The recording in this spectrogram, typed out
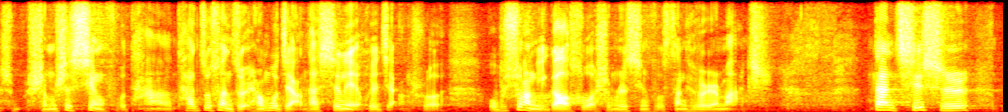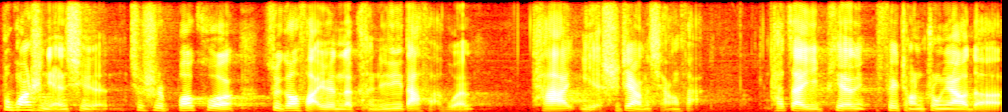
什么什么是幸福，他他就算嘴上不讲，他心里也会讲说：“我不需要你告诉我什么是幸福，Thank you very much。”但其实不光是年轻人，就是包括最高法院的肯尼迪大法官，他也是这样的想法。他在一篇非常重要的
